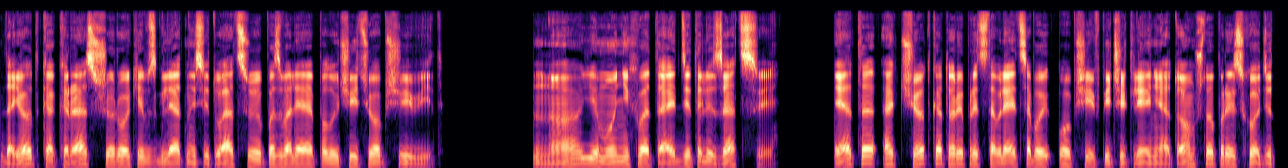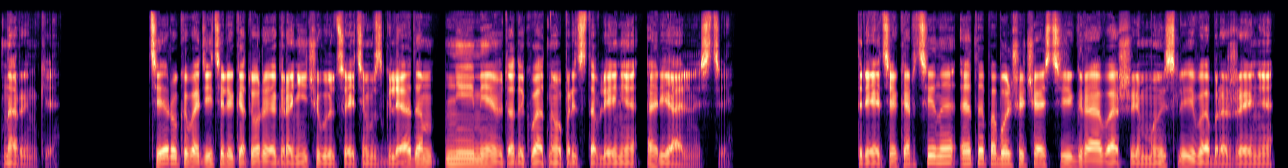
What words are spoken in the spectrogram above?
дает как раз широкий взгляд на ситуацию, позволяя получить общий вид. Но ему не хватает детализации. Это отчет, который представляет собой общее впечатление о том, что происходит на рынке. Те руководители, которые ограничиваются этим взглядом, не имеют адекватного представления о реальности. Третья картина — это по большей части игра вашей мысли и воображения,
